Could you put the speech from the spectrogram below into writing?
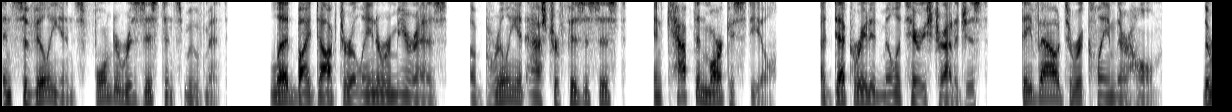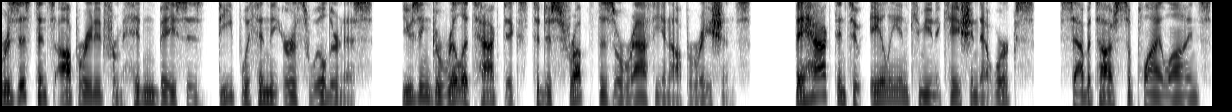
and civilians formed a resistance movement. Led by Dr. Elena Ramirez, a brilliant astrophysicist, and Captain Marcus Steele, a decorated military strategist, they vowed to reclaim their home. The resistance operated from hidden bases deep within the Earth's wilderness, using guerrilla tactics to disrupt the Zorathian operations. They hacked into alien communication networks, sabotaged supply lines,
